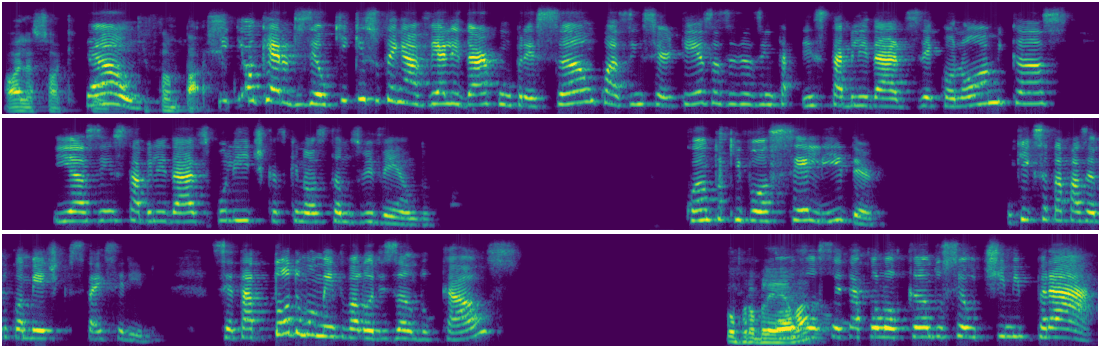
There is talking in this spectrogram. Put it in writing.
Olha só que, então, que fantástico. O que eu quero dizer? O que, que isso tem a ver a lidar com pressão, com as incertezas e as instabilidades econômicas e as instabilidades políticas que nós estamos vivendo? Quanto que você, líder, o que, que você está fazendo com o ambiente que você está inserido? Você está todo momento valorizando o caos? O problema? Ou você está colocando o seu time para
